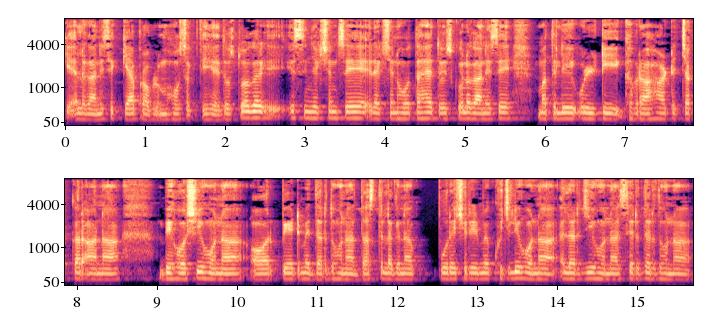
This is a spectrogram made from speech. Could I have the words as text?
क्या लगाने से क्या प्रॉब्लम हो सकती है। दोस्तों, अगर इस इंजेक्शन से रिएक्शन होता है तो इसको लगाने से मतली, उल्टी, घबराहट, चक्कर आना, बेहोशी होना और पेट में दर्द होना, दस्त लगना पूरे शरीर में खुजली होना, एलर्जी होना, सिर दर्द होना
